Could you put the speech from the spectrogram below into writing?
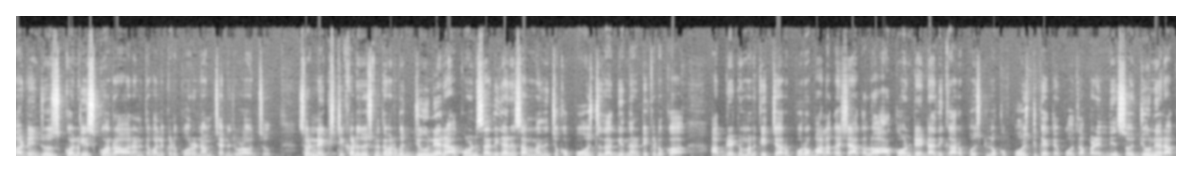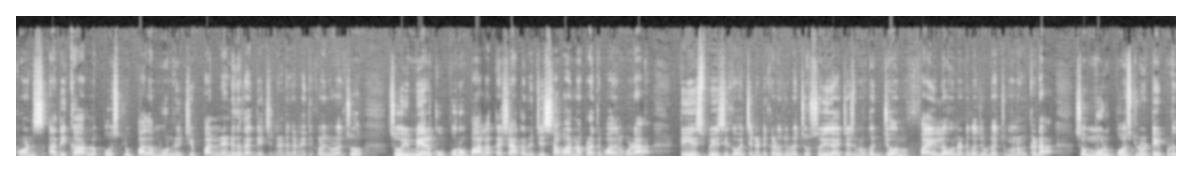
వాటిని చూసుకొని తీసుకొని రావాలంటే వాళ్ళు ఇక్కడ కోరిన అంశాన్ని చూడవచ్చు. సో నెక్స్ట్ ఇక్కడ చూసినట్టు మనకు జూనియర్ అకౌంట్స్ అధికారికి సంబంధించి ఒక పోస్ట్ తగ్గిందంటే ఇక్కడ ఒక అప్డేట్ మనకి ఇచ్చారు. పురపాలక శాఖలో అకౌంటెంట్ అధికార పోస్టులో ఒక పోస్టుకి అయితే కోత పడింది సో జూనియర్ అకౌంట్స్ అధికారుల పోస్టులు పదమూడు నుంచి పన్నెండుకి తగ్గించినట్టుగా అయితే ఇక్కడ చూడొచ్చు. సో ఈ మేరకు పురపాలక శాఖ నుంచి సవరణ ప్రతిపాదన కూడా టీఎస్పీసీకి వచ్చినట్టు ఇక్కడ చూడొచ్చు. సో ఇది వచ్చేసి మనకు జోన్ ఫైవ్లో ఉన్నట్టుగా చూడొచ్చు మనం ఇక్కడ. సో మూడు పోస్టులు ఉంటే ఇప్పుడు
